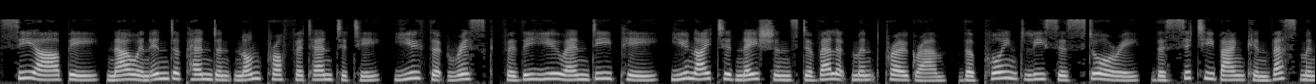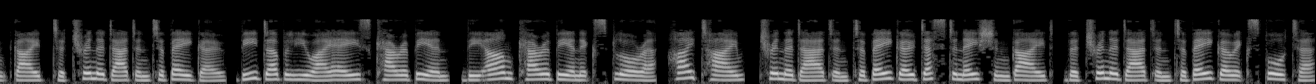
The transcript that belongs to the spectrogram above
(CRB), now an independent non-profit entity, Youth at Risk for the UNDP, United Nations Development Programme, The Point Lisas Story, the Citibank Investment Guide to Trinidad and Tobago, BWIA's Caribbean, the ARM Caribbean Explorer, High Time, Trinidad and Tobago Destination Destination Guide, the Trinidad and Tobago Exporter,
